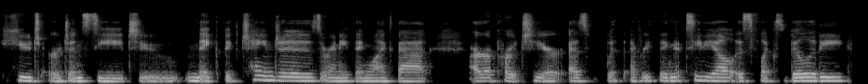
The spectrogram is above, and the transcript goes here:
huge urgency to make big changes or anything like that. Our approach here, as with everything at TDL, is flexibility.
